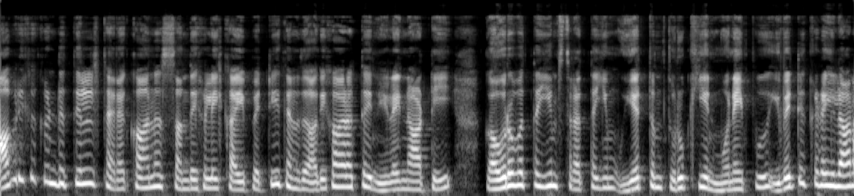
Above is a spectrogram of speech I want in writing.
ஆப்பிரிக்க கண்டத்தில் தனக்கான சந்தைகளை கைப்பற்றி தனது அதிகாரத்தை நிலைநாட்டி கௌரவத்தையும் ஸ்திரத்தையும் உயர்த்தும் துருக்கியின் முனைப்பு இவற்றுக்கிடையிலான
